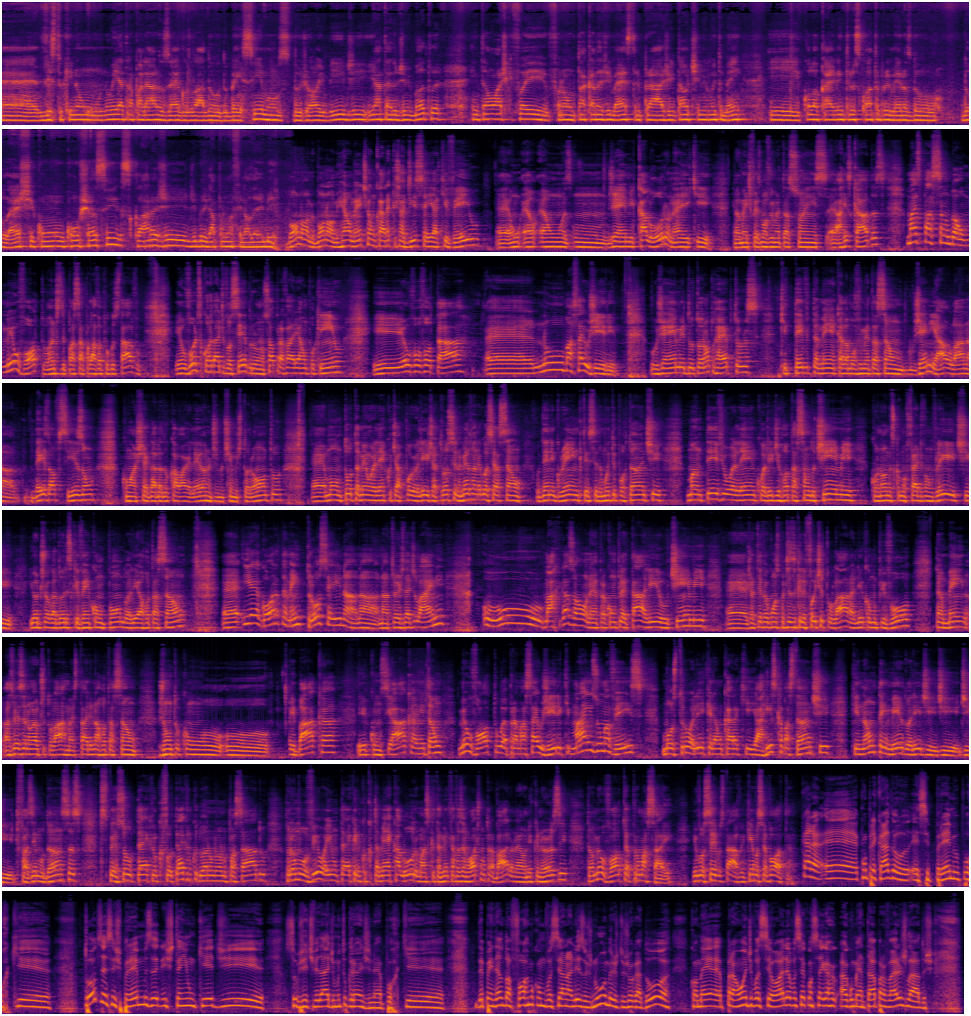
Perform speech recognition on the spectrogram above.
é, visto que não, não ia atrapalhar os egos lá do, do Ben Simmons, do Joel Embiid e até do Jimmy Butler. Então acho que foi, foram tacadas de mestre para ajeitar o time muito bem e colocar ele entre os quatro primeiros do, do leste com, com chances claras de, de brigar por uma final da NBA. Bom nome, bom nome. Realmente é um cara que já disse aí aqui veio, é um, é, é um, um GM calouro, né? E que realmente fez movimentações é, arriscadas. Mas passando ao meu voto, antes de passar a palavra pro Gustavo, eu vou discordar de você, Bruno, só para variar um pouquinho. E eu vou votar é, no Masai Ujiri, o GM do Toronto Raptors, que teve também aquela movimentação genial lá na, desde a off-season, com a chegada do Kawhi Leonard no time de Toronto. É, montou também um elenco de apoio ali, já trouxe na mesma negociação o Danny Green, que tem sido muito importante. Manteve o elenco ali de rotação do time, com nomes como Fred Van Vliet e outros jogadores que vêm compondo ali a rotação. É, e agora também trouxe aí na, na, na trade deadline o Mark Gasol, né, para completar ali o time. É, já teve algumas partidas que ele foi titular ali como pivô. Também, às vezes não é o titular, mas está ali na rotação junto com o, o Ibaka e com Siaka. Então, meu voto é para Masai Ujiri, que mais uma vez mostrou ali que ele é um cara que arrisca bastante, que não tem medo ali de, de, de, de fazer mudanças. Dispensou o técnico, que foi o técnico do ano no ano passado. Promoveu aí um técnico que também é calouro, mas que também está fazendo um ótimo trabalho, né? O Nick Nurse. Então, meu voto é pro Masai. E você, Gustavo, em quem você vota? Cara, é complicado esse prêmio porque todos esses prêmios eles têm um quê de subjetividade muito muito grande, né? Porque dependendo da forma como você analisa os números do jogador, como é para onde você olha, você consegue argumentar para vários lados.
